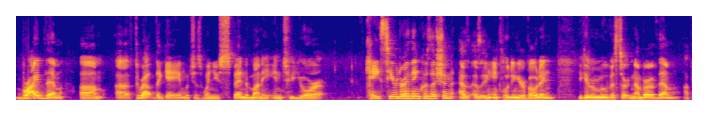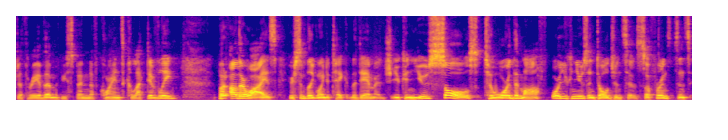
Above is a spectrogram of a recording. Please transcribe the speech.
bribe them um, uh, throughout the game, which is when you spend money into your case here during the Inquisition, as, as, including your voting. You can remove a certain number of them, up to three of them, if you spend enough coins collectively but otherwise you're simply going to take the damage. You can use souls to ward them off, or you can use indulgences. So for instance,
